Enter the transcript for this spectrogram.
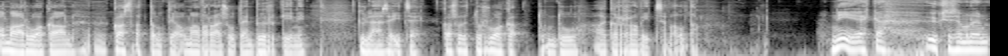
omaa ruokaa on kasvattanut ja omavaraisuuteen pyrkii, niin kyllähän se itse kasvatettu ruoka tuntuu aika ravitsevalta. Niin, ehkä yksi semmoinen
